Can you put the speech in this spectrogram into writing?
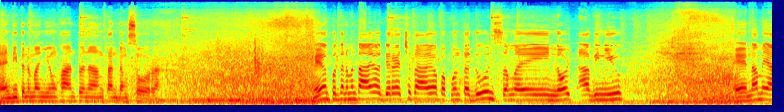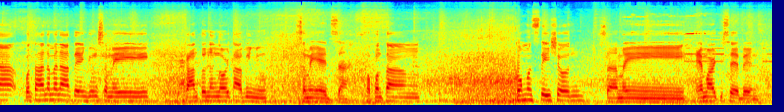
And dito naman yung kanto ng Tandang Sora. Ngayon, punta naman tayo. Diretso tayo papunta dun sa may North Avenue. And namaya, puntahan naman natin yung sa may kanto ng North Avenue sa may EDSA. Papuntang Common Station sa may MRT 7.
